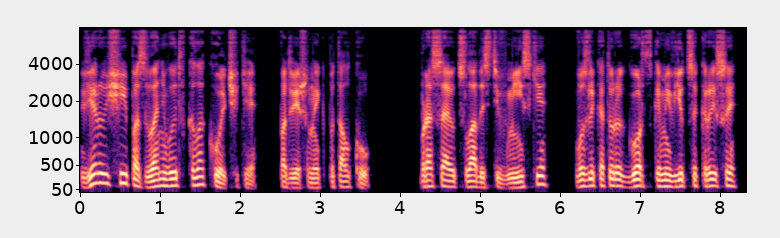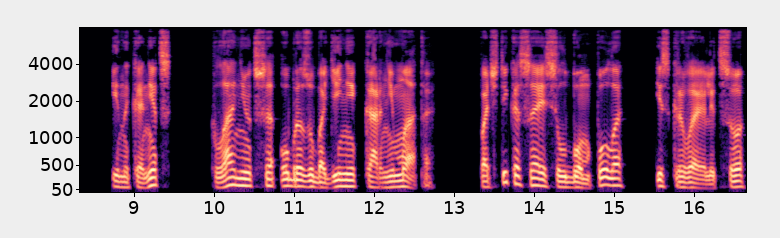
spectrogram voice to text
верующие позванивают в колокольчики, подвешенные к потолку. бросают сладости в миски, возле которых горстками вьются крысы, и, наконец, кланяются образу богини Карни-Мата, почти касаясь лбом пола и скрывая лицо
